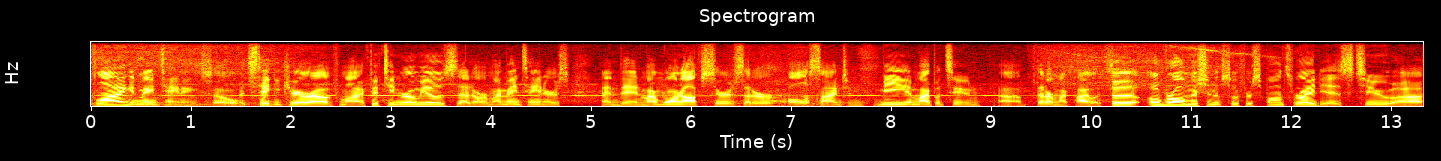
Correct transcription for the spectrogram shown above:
flying and maintaining. So it's taking care of my 15 Romeos that are my maintainers and then my warrant officers that are all assigned to me and my platoon uh, that are my pilots. The overall mission of Swift Response Right is to uh,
